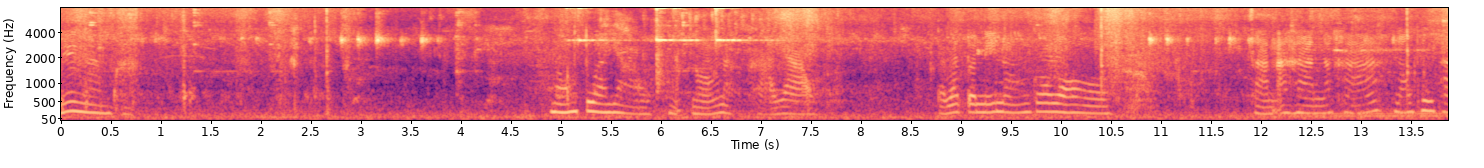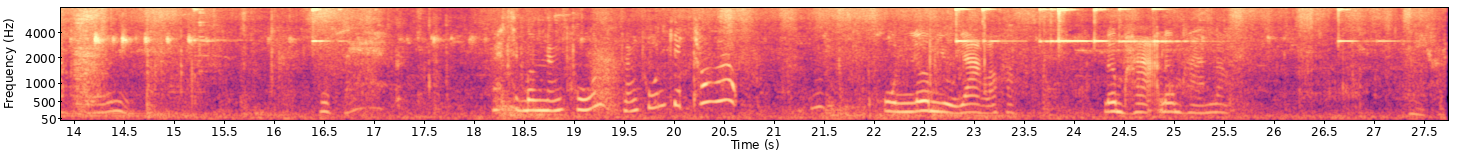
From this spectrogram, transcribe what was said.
แม่งามค่ะ น้องตัวยาวน้องน่ะขายาว แต่ว่าตอนนี้น้องก็รอสารอาหารนะคะ น้องเพิ่งพักฟื้นลูกแม่แม่จะเบิ่งหนังพูนหนังพูนเก็บท้อง แล้วพูนเริ่มอยู่ยากแล้วค่ะ เริ่มหะเริ่มหานแล้ว นี่ค่ะ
